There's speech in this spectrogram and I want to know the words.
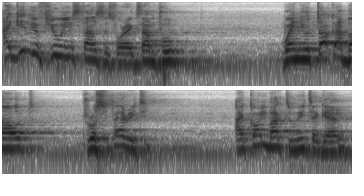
I give you a few instances, for example, when you talk about prosperity, I come back to it again.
